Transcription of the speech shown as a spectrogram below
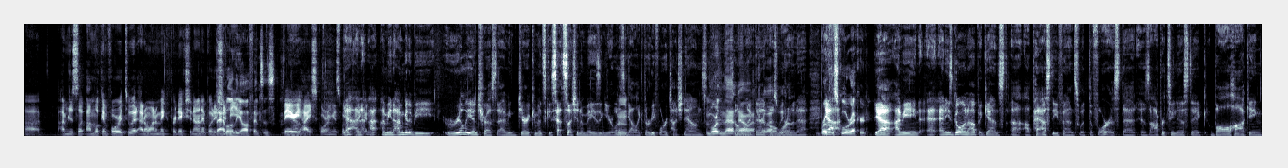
Yeah. Uh, I'm just I'm looking forward to it. I don't want to make a prediction on it, but it battle of the offenses. Very yeah. high scoring is what yeah, I'm thinking. I, I mean, I'm going to be really interested. I mean, Jerry Kaminsky's had such an amazing year. What has mm. he got? Like 34 touchdowns. More than that now. Like after that. Last oh, more than that. Broke yeah, the school record. Yeah, I mean, and, and he's going up against a, a pass defense with DeForest that is opportunistic, ball hawking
